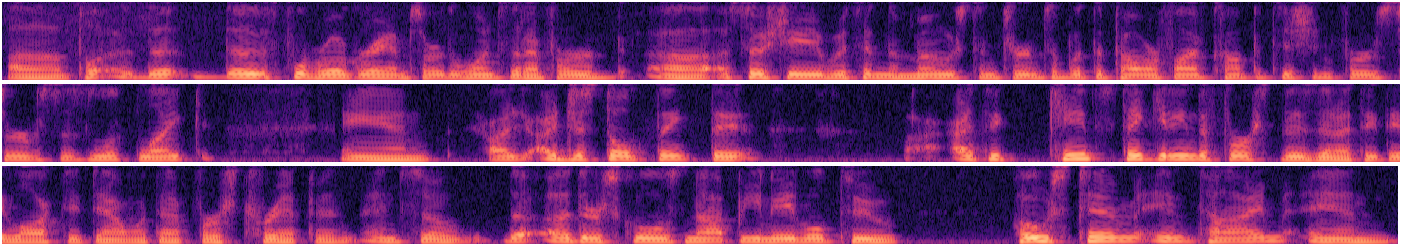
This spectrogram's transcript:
Uh, the, those four programs are the ones that I've heard uh, associated with him the most in terms of what the Power Five competition for services looked like. And I, I just don't think that. I think Kansas State getting the first visit, I think they locked it down with that first trip. And, and so the other schools not being able to host him in time and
